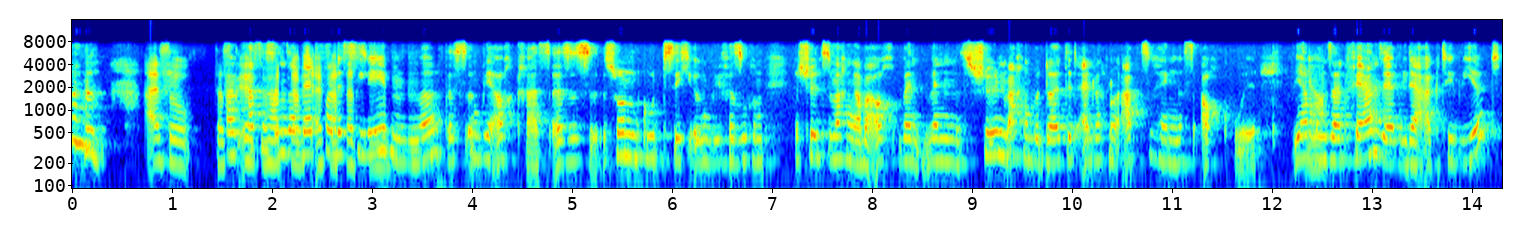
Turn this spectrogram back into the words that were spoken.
also das Aber krass ist unser wertvolles Leben, ne? Das ist irgendwie auch krass. Also es ist schon gut, sich irgendwie versuchen, das schön zu machen, aber auch wenn, wenn es schön machen bedeutet, einfach nur abzuhängen, ist auch cool. Wir haben ja. unseren Fernseher wieder aktiviert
